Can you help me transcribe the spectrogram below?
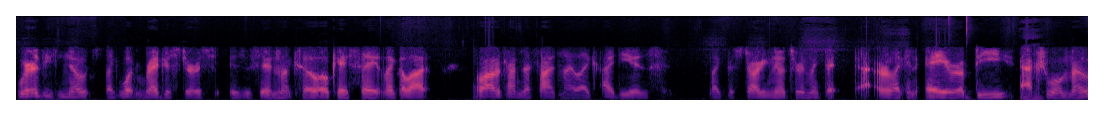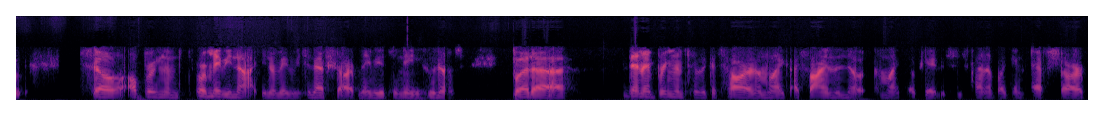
Where are these notes? Like, what registers is this in? Like, so okay, say like a lot. A lot of times I find my like ideas, like the starting notes are in like the or like an A or a B mm-hmm. actual note. So I'll bring them, or maybe not. You know, maybe it's an F sharp, maybe it's an E. Who knows? But uh, then I bring them to the guitar, and I'm like, I find the note. I'm like, okay, this is kind of like an F sharp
